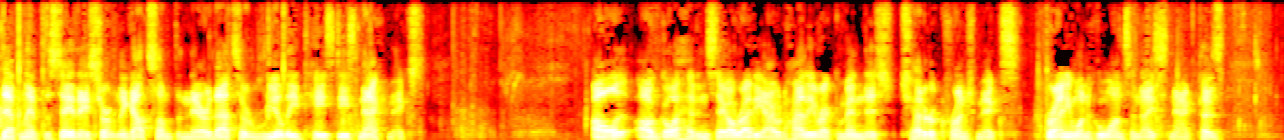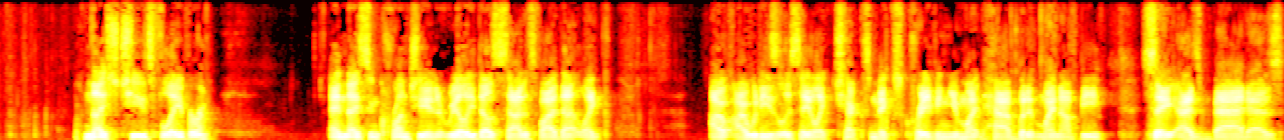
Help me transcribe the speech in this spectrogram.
Definitely have to say they certainly got something there. That's a really tasty snack mix. I'll I'll go ahead and say already I would highly recommend this cheddar crunch mix for anyone who wants a nice snack because nice cheese flavor and nice and crunchy and it really does satisfy that like I, I would easily say like Chex Mix craving you might have, but it might not be say as bad as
